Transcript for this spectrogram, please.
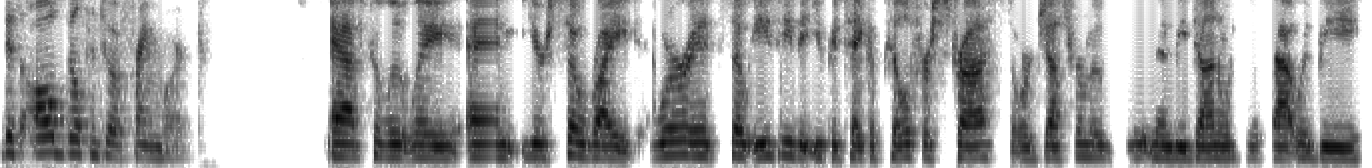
this all built into a framework Absolutely. And you're so right. Were it so easy that you could take a pill for stress or just remove gluten and be done with it, that would be,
